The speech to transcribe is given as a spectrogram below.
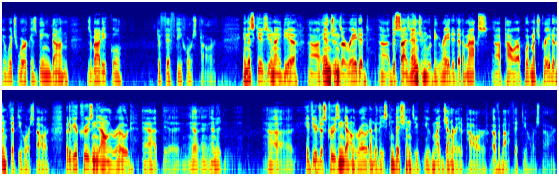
at which work is being done, is about equal to 50 horsepower. And this gives you an idea. Uh, engines are rated, uh, this size engine would be rated at a max uh, power output much greater than 50 horsepower. But if you're cruising down the road at, uh, uh, and uh, if you're just cruising down the road under these conditions, you, you might generate a power of about 50 horsepower.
